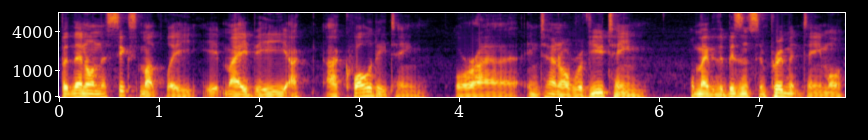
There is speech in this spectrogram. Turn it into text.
But then on the six monthly, it may be a, a quality team or an internal review team, or maybe the business improvement team, or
